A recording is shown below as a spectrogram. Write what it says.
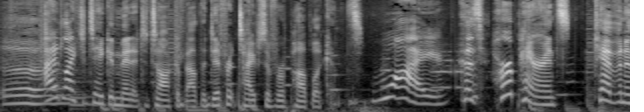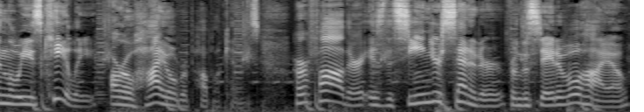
I'd like to take a minute to talk about the different types of Republicans. why? Because her parents, Kevin and Louise Keeley, are Ohio Republicans. Her father is the senior senator from the state of Ohio.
